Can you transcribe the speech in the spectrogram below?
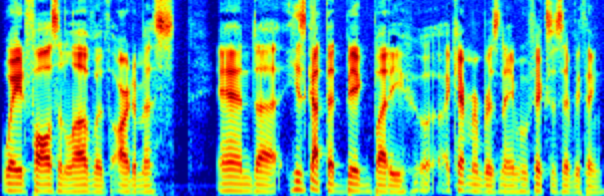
Wade falls in love with Artemis, and uh, he's got that big buddy. Who, I can't remember his name, who fixes everything.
